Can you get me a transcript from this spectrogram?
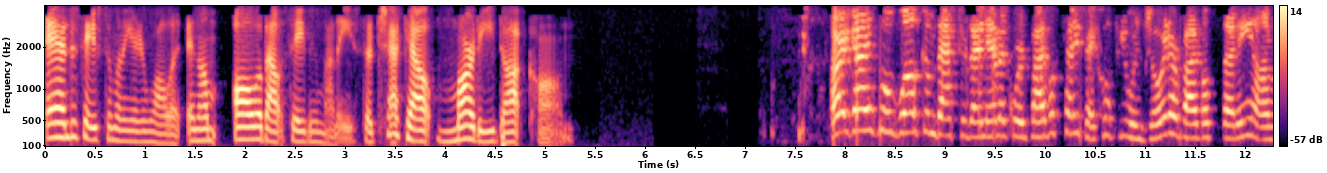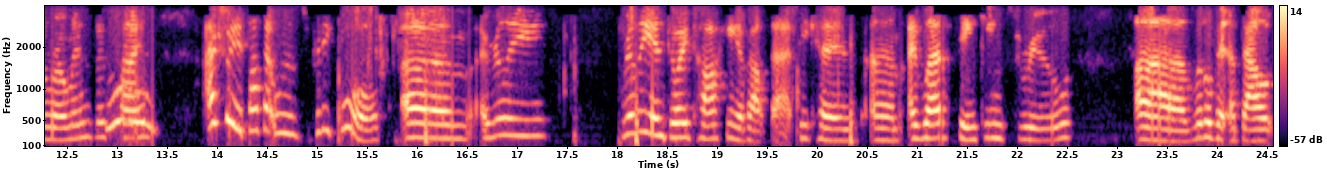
and to save some money in your wallet. And I'm all about saving money. So check out martie.com. All right, guys. Well, welcome back to Dynamic Word Bible Studies. I hope you enjoyed our Bible study on Romans this time. Actually, I thought that was pretty cool. Um, I really, really enjoyed talking about that because um, I love thinking through a little bit about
